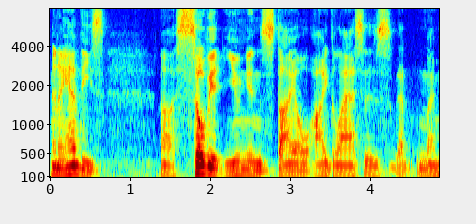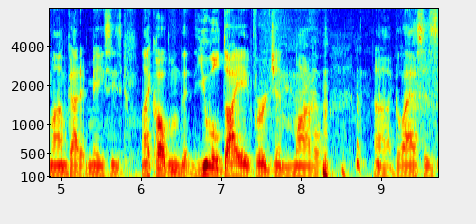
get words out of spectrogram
and I have these. Uh, Soviet Union style eyeglasses that my mom got at Macy's. I call them the "You Will Die a Virgin" model uh, glasses.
